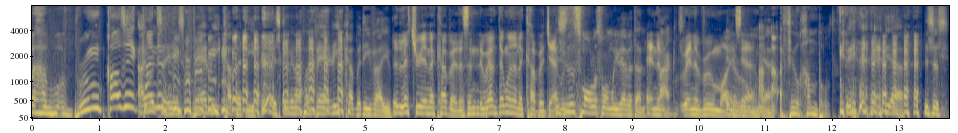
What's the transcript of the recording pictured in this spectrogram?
uh, broom closet. I would of say it's very cupboardy. It's giving off a very cupboardy vibe. literally in the cupboard. There's an- we haven't done one in the cupboard yet. This is We've- the smallest one we've ever done. in the Fact. in the room wise. In a room, yeah. yeah. I, I feel humbled. yeah, this is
